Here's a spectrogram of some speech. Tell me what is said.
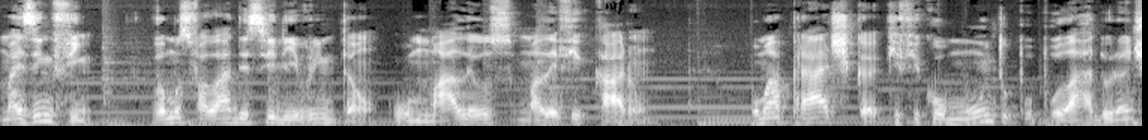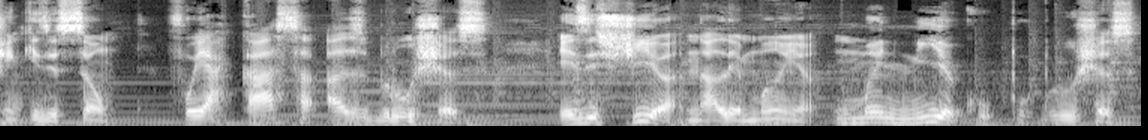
Mas enfim, vamos falar desse livro então, o Maleus Maleficarum. Uma prática que ficou muito popular durante a Inquisição foi a caça às bruxas. Existia na Alemanha um maníaco por bruxas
